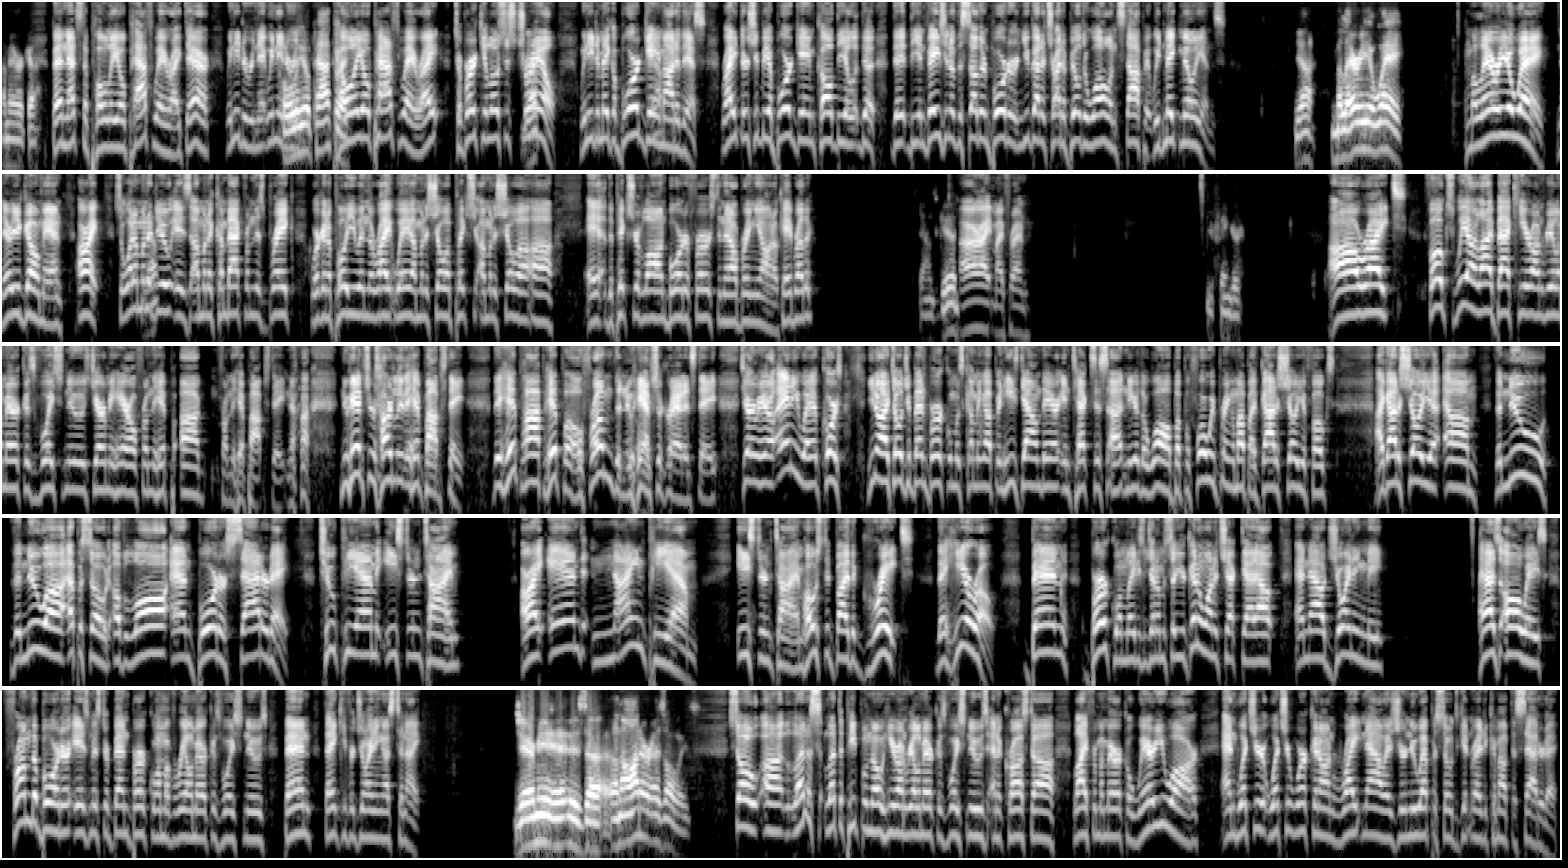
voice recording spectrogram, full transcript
America. Ben, that's the polio pathway right there. We need to rename. We need polio to pathway. Polio pathway, right? Tuberculosis trail. Yep. We need to make a board game yep. out of this, right? There should be a board game called the the the, the invasion of the southern border, and you got to try to build a wall and stop it. We'd make millions. Yeah, malaria way. Malaria way. There you go, man. All right. So what I'm going to yep. do is I'm going to come back from this break. We're going to pull you in the right way. I'm going to show a picture. I'm going to show a, uh, a, the picture of law and border first, and then I'll bring you on. Okay, brother? Sounds good. All right, my friend. Your finger. All right. Folks, we are live back here on Real America's Voice News. Jeremy Herrell from the hip uh, from the hip hop state. No, New Hampshire is hardly the hip hop state. The hip hop hippo from the New Hampshire Granite State. Jeremy Herrell. Anyway, of course, you know I told you Ben Bergquam was coming up, and he's down there in Texas uh, near the wall. But before we bring him up, I've got to show you, folks. I got to show you um, the new the new uh, episode of Law and Border Saturday, 2 p.m. Eastern Time. All right, and 9 p.m. Eastern Time, hosted by the great, the hero, Ben Bergquam, ladies and gentlemen. So you're going to want to check that out. And now joining me, as always, from the border is Mr. Ben Bergquam of Real America's Voice News. Ben, thank you for joining us tonight. Jeremy, it is uh, an honor as always. So uh, let us let the people know here on Real America's Voice News and across uh, Live from America where you are and what you're what you're working on right now as your new episode's getting ready to come out this Saturday.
